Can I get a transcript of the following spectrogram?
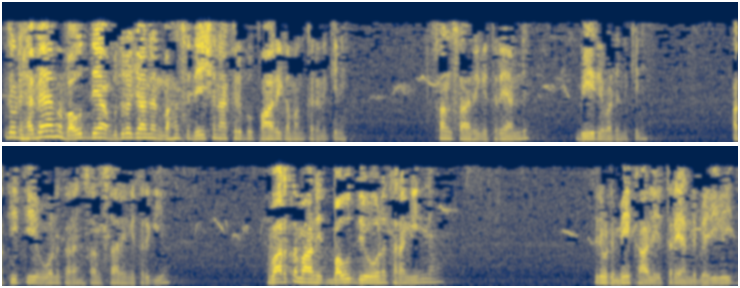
එතකොට හැබෑම බෞද්ධයා බුදුරජාණන් වහන්සේ දේශනා කරපු පාරේ ගමන් කරන කෙනෙක්. සංසාරේ ගෙතර යන්න වීරිය වඩන කෙනෙක්. අතීතයේ ඕන තරම් සංසාරයෙන් ගෙතර ගියා. වර්තමානයේ බෞද්ධයෝ ඕන තරම් ඉන්නවා. ඒකට මේ කාලේ ඊතර යන්න බැරි වෙයිද?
